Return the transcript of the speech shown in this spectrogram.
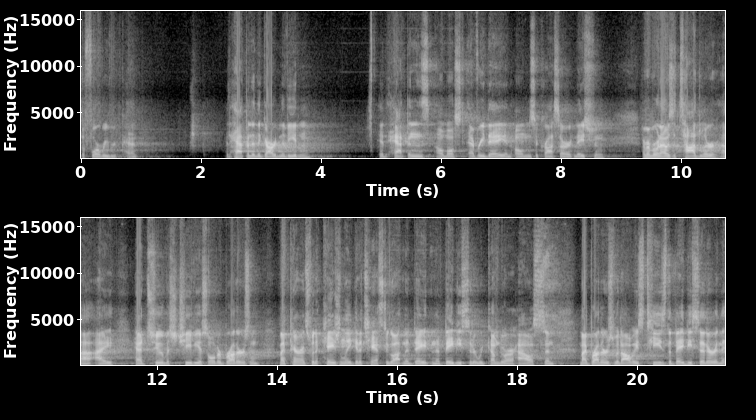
before we repent? It happened in the Garden of Eden. It happens almost every day in homes across our nation. I remember when I was a toddler, uh, I had two mischievous older brothers, and my parents would occasionally get a chance to go out on a date, and a babysitter would come to our house. And my brothers would always tease the babysitter, and they,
